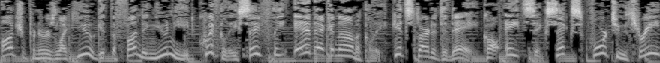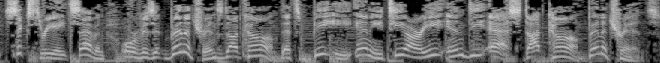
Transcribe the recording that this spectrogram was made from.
entrepreneurs like you get the funding you need quickly, safely, and economically. Get started today. Call 866-423-6387 or visit Benetrends.com. That's B-E-N-E-T-R-E-N-D-S dot com. Benetrends.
